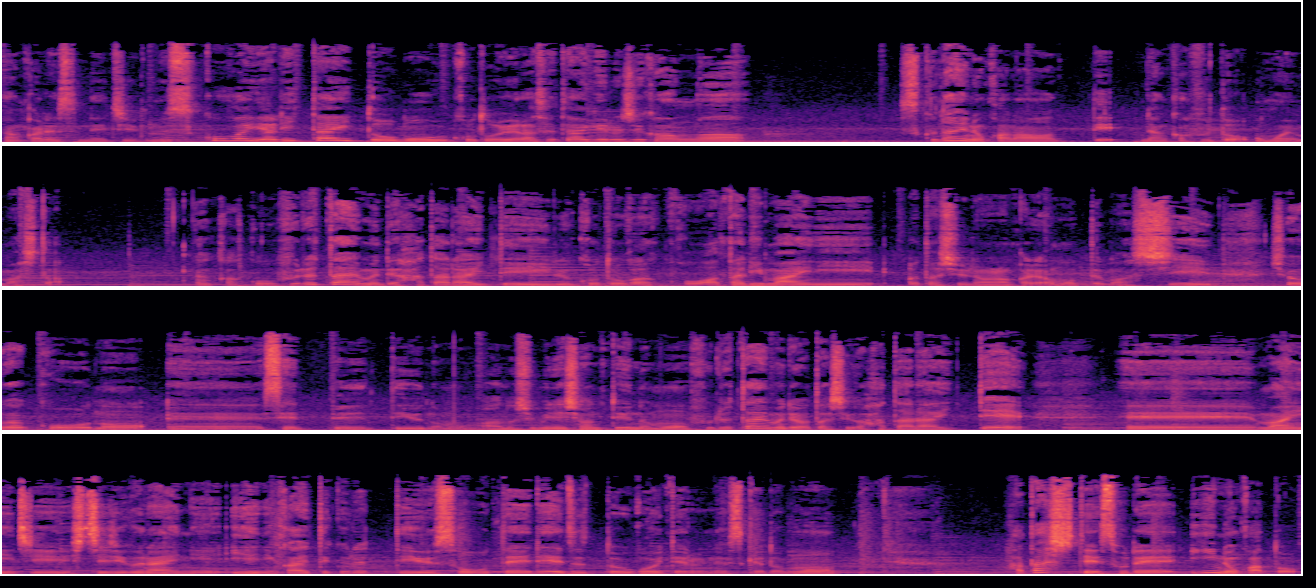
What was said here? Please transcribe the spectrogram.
なんかですね息子がやりたいと思うことをやらせてあげる時間が少ないのかなってなんかふと思いました。なんかこうフルタイムで働いていることがこう当たり前に私の中では思ってますし小学校の、えー、設定っていうのもあのシミュレーションっていうのもフルタイムで私が働いて、えー、毎日7時ぐらいに家に帰ってくるっていう想定でずっと動いてるんですけども果たしてそれいいのかと、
